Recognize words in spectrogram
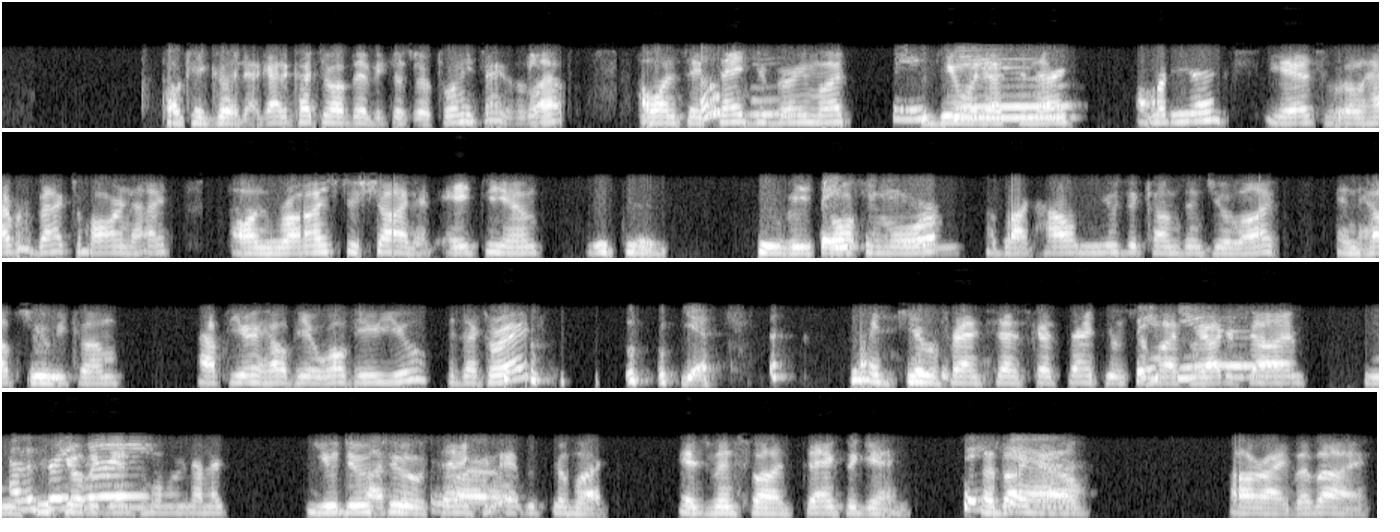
Okay, good. I got to cut you off there because we have 20 seconds left. I want to say thank you very much Thank for being with us tonight. Audience, Yes, we'll have her back tomorrow night on Rise to Shine at 8 p.m. We'll be Thank talking you. more about how music comes into your life and helps you Mm. become happier, healthier, wealthier you. Is that correct? yes. Thank you, Francesca. Thank you so Thank much. We're out of you. time. We'll Have a pick great you up again tomorrow night. You do Talk too. you Thank you ever so much. It's been fun. Thanks again. Take Bye bye now. All right. Bye. Bye.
